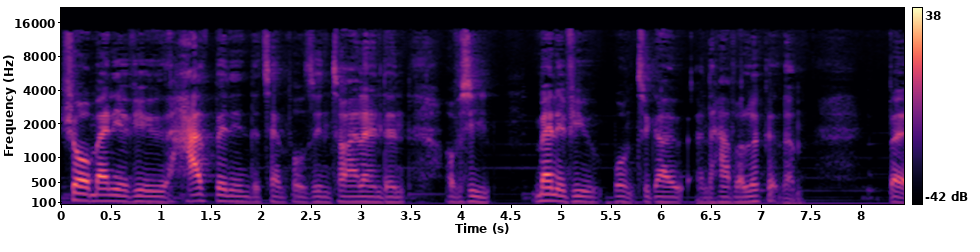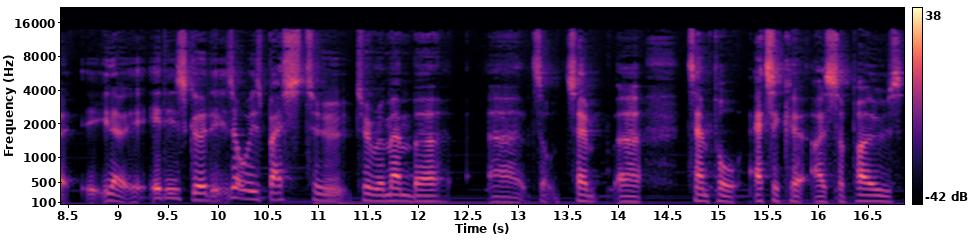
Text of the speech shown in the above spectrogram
sure many of you have been in the temples in Thailand, and obviously many of you want to go and have a look at them. But you know, it, it is good. It's always best to to remember uh, sort of temp, uh, temple etiquette, I suppose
